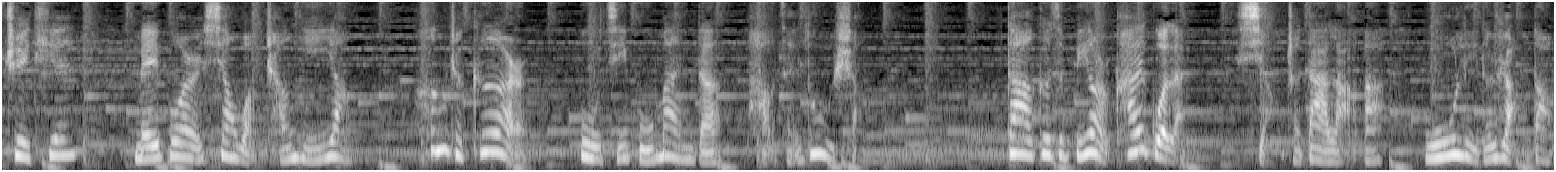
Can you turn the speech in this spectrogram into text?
这天，梅波尔像往常一样，哼着歌儿，不急不慢地跑在路上。大个子比尔开过来，响着大喇叭，无理地嚷道：“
